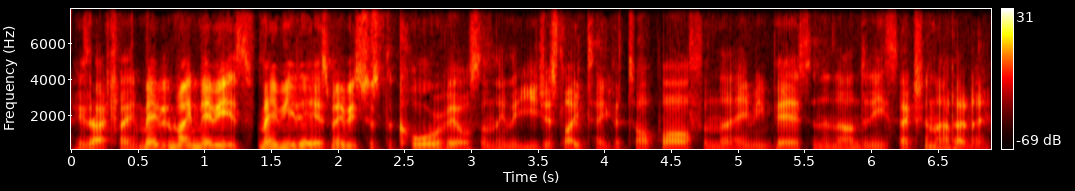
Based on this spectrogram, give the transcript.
exactly. Maybe like maybe it's maybe it is. Maybe it's just the core of it or something that you just like take the top off and the aiming bit and then the underneath section. I don't know.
